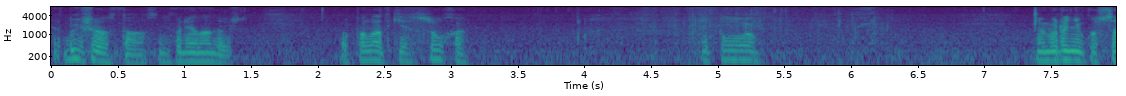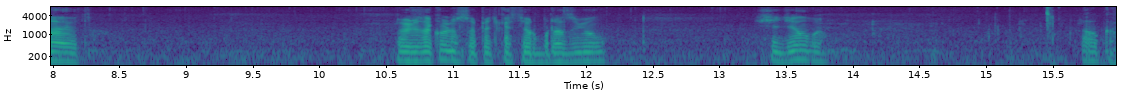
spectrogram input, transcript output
я бы еще осталось, несмотря на дождь. В палатке сухо, тепло, комары не кусают. Дождь закончился, опять костер бы развел. Сидел бы. Жалко.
